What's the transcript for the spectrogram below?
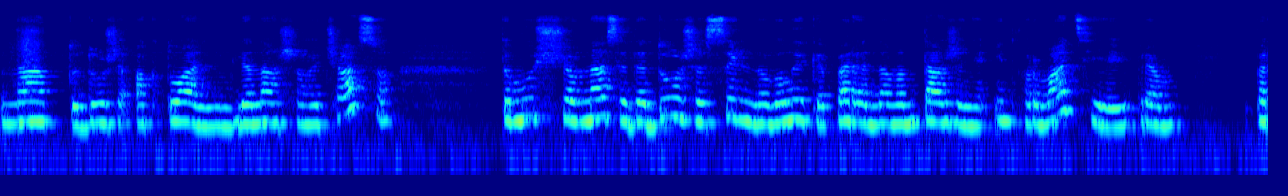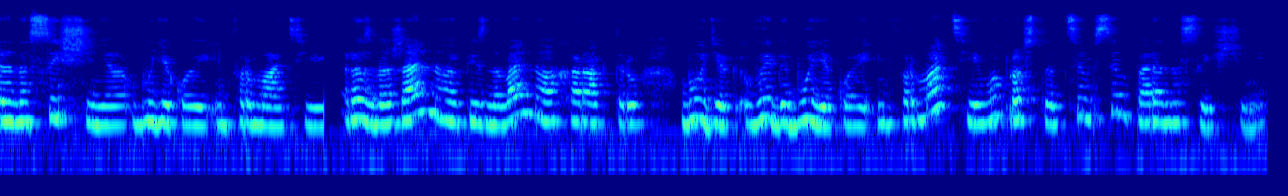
надто дуже актуальним для нашого часу, тому що в нас іде дуже сильно велике перенавантаження інформацією, прям перенасищення будь-якої інформації, розважального, пізнавального характеру, будь-як види будь-якої інформації, ми просто цим всім перенасищені.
